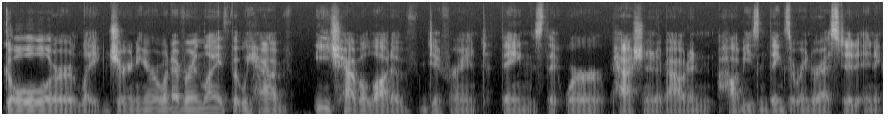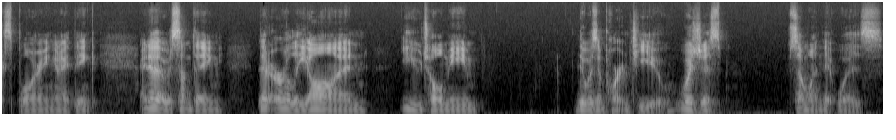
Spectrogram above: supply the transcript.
goal or like journey or whatever in life, but we have each have a lot of different things that we're passionate about and hobbies and things that we're interested in exploring. And I think I know that was something that early on you told me that was important to you was just someone that was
